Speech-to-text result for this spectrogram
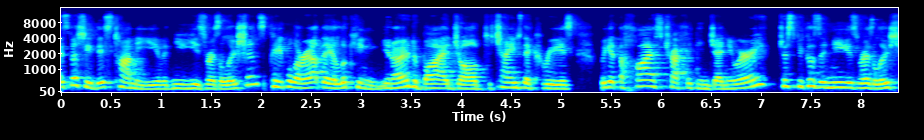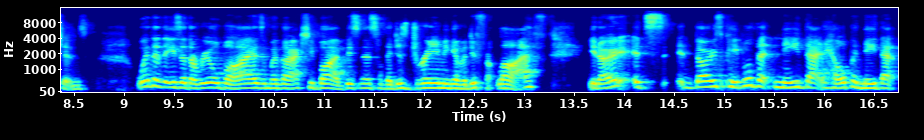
especially this time of year with New Year's resolutions, people are out there looking, you know, to buy a job, to change their careers. We get the highest traffic in January just because of New Year's resolutions. Whether these are the real buyers and whether they actually buy a business or they're just dreaming of a different life, you know, it's those people that need that help and need that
